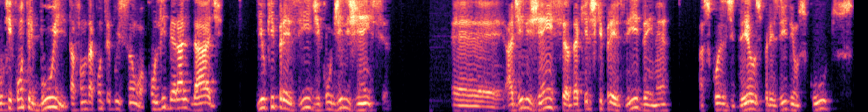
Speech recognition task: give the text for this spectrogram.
o que contribui, está falando da contribuição, ó, com liberalidade, e o que preside com diligência. É, a diligência daqueles que presidem né, as coisas de Deus, presidem os cultos,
